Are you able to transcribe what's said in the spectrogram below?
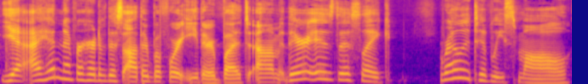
Yeah, I had never heard of this author before either, but um, there is this like relatively small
